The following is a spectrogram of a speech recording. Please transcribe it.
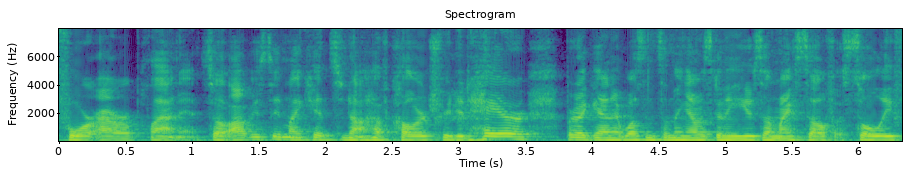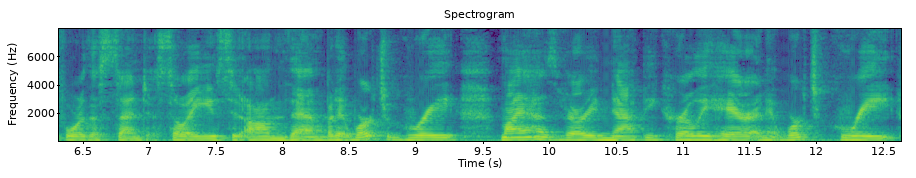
for our planet. So obviously my kids do not have color treated hair, but again, it wasn't something I was going to use on myself solely for the scent. So I used it on them, but it worked great. Maya has very nappy curly hair and it worked great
